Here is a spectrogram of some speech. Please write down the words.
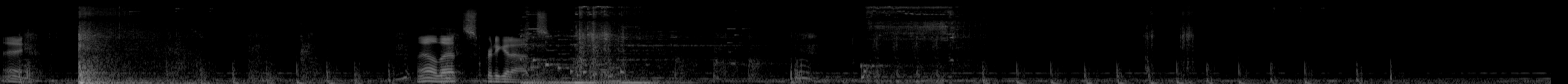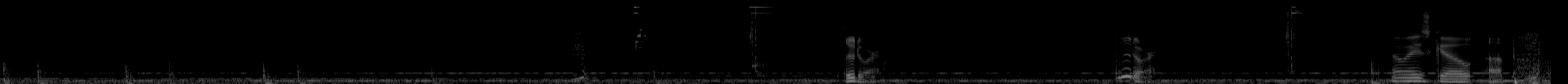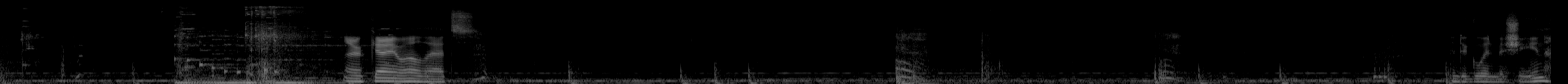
Hey. Well, that's pretty good odds. Okay, well, that's. Into Gwyn machine.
